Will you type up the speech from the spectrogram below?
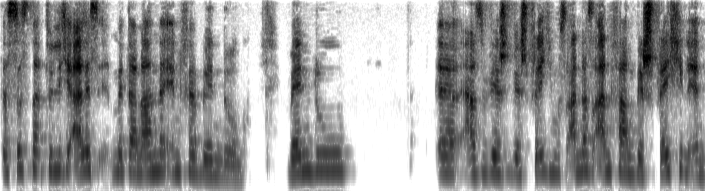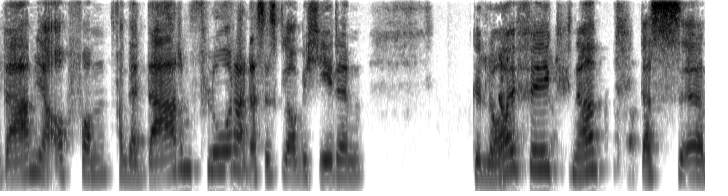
das ist natürlich alles miteinander in Verbindung. Wenn du, äh, also wir, wir sprechen, ich muss anders anfangen, wir sprechen im Darm ja auch vom, von der Darmflora, das ist, glaube ich, jedem geläufig, ja. ne? dass äh,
